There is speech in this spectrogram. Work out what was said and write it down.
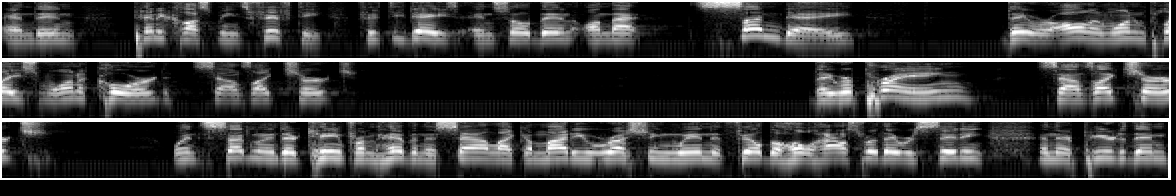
and then Pentecost means 50, 50 days. And so then on that Sunday, they were all in one place, one accord. Sounds like church. They were praying. Sounds like church when suddenly there came from heaven the sound like a mighty rushing wind that filled the whole house where they were sitting, and there appeared to them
